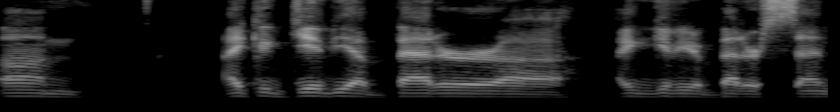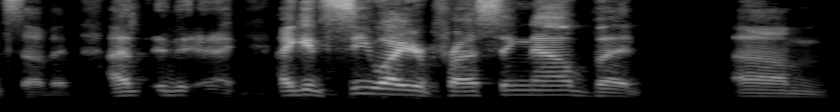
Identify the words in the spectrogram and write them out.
Um, I could give you a better, uh, I can give you a better sense of it. I, I can see why you're pressing now, but um,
